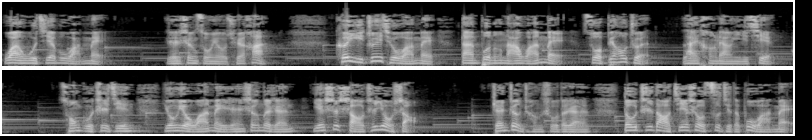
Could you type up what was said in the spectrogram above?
万物皆不完美。人生总有缺憾，可以追求完美，但不能拿完美做标准来衡量一切。从古至今，拥有完美人生的人也是少之又少。真正成熟的人都知道接受自己的不完美。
